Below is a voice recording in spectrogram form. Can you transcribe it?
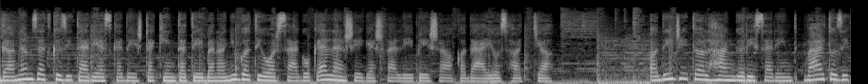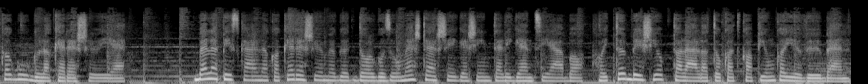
de a nemzetközi terjeszkedés tekintetében a nyugati országok ellenséges fellépése akadályozhatja. A Digital Hungary szerint változik a Google a keresője. Belepiszkálnak a kereső mögött dolgozó mesterséges intelligenciába, hogy több és jobb találatokat kapjunk a jövőben.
